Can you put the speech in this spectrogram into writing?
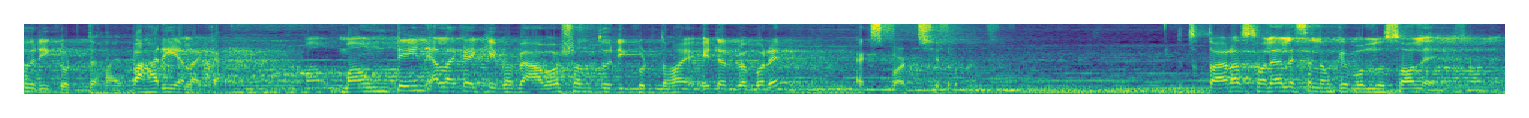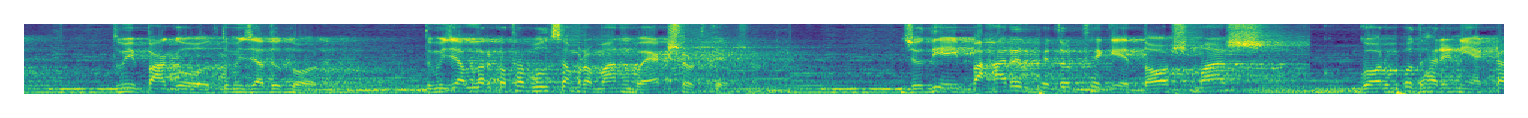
তৈরি করতে হয়, পাহাড়ি এলাকায়। মাউন্টেন এলাকায় কীভাবে আবাসন তৈরি করতে হয়, এটার ব্যাপারে এক্সপার্ট ছিল। তো তারা সলে আলাহ সাল্লামকে বলল, সলে, তুমি পাগল, তুমি জাদুকর। তুমি যে আল্লাহর কথা বলছো, আমরা মানবো এক শর্তে যদি এই পাহাড়ের ভেতর থেকে দশ মাস গর্ভধারিণী একটা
